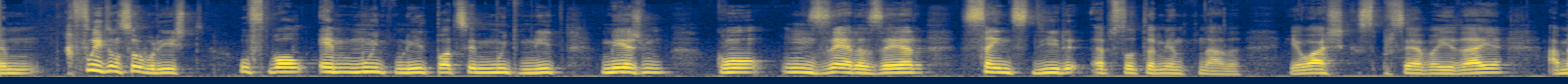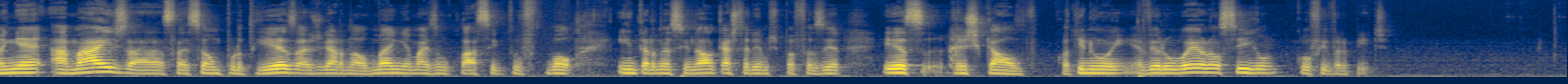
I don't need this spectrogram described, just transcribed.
Um, reflitam sobre isto. O futebol é muito bonito, pode ser muito bonito, mesmo com um 0 a 0, sem decidir absolutamente nada. Eu acho que se percebe a ideia. Amanhã há mais, há a seleção portuguesa a jogar na Alemanha, mais um clássico do futebol internacional. Cá estaremos para fazer esse rescaldo. Continuem a ver o Euro, sigam com o Fever Pitch.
